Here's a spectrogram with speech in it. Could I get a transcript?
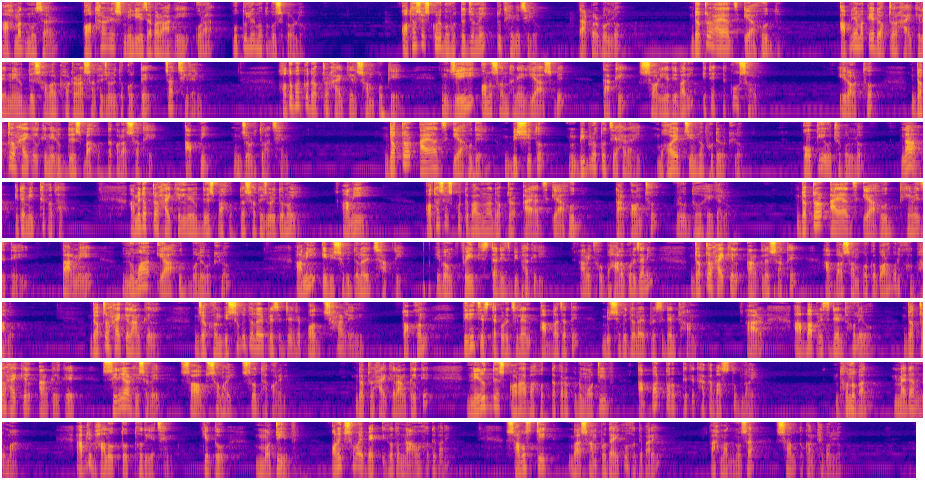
আহমদ মুসার কথার রেশ মিলিয়ে যাবার আগেই ওরা পুতুলের মতো বসে পড়ল। কথা শেষ করে মুহূর্তের জন্য একটু থেমেছিল। তারপর বলল, ডক্টর আয়াজ ইয়াহুদ, আপনি আমাকে ডক্টর হাইকেলের নিরুদ্দেশ হবার ঘটনার সাথে জড়িত করতে চাচ্ছিলেন। হতভাগ্য ডক্টর হাইকেল সম্পর্কে যেই অনুসন্ধানে এগিয়ে আসবে, তাকে সরিয়ে দেবারই এটা একটা কৌশল। এর অর্থ ডক্টর হাইকেলকে নিরুদ্দেশ বা হত্যা করার সাথে আপনি জড়িত আছেন। ডক্টর আয়াজ ইয়াহুদের বিস্মিত, বিব্রত চেহারায় ভয়ের চিহ্ন ফুটে উঠল। ওকে উঠে বলল, না, এটা মিথ্যা কথা। আমি ডক্টর হাইকেল নিরুদ্দেশ বা হত্যার সাথে জড়িত নই। আমি কথা শেষ করতে পারল না, ডক্টর আয়াজ ইয়াহুদ তার কণ্ঠ রুদ্ধ হয়ে গেল। ডক্টর আয়াজ ইয়াহুদ থেমে যেতেই তার মেয়ে নুমা ইয়াহুদ বলে উঠল, আমি এ বিশ্ববিদ্যালয়ের ছাত্রী এবং ফেইথ স্টাডিজ বিভাগেরই। আমি খুব ভালো করে জানি। ডক্টর হাইকেল আঙ্কেলের সাথে আব্বার সম্পর্ক বরাবরই খুব ভালো। ডক্টর হাইকেল আঙ্কেল যখন বিশ্ববিদ্যালয়ের প্রেসিডেন্টের পদ ছাড়লেন, তখন তিনি চেষ্টা করেছিলেন আব্বা যাতে বিশ্ববিদ্যালয়ের প্রেসিডেন্ট হন। আর আব্বা প্রেসিডেন্ট হলেও ডক্টর হাইকেল আঙ্কেলকে সিনিয়র হিসেবে সব সময় শ্রদ্ধা করেন। ডক্টর হাইকেল আঙ্কেলকে নিরুদ্দেশ করা বা হত্যা করার কোনো মোটিভ আব্বার তরফ থেকে থাকা বাস্তব নয়। ধন্যবাদ, ম্যাডাম নুমা। আপনি ভালো তথ্য দিয়েছেন, কিন্তু মোটিভ অনেক সময় ব্যক্তিগত নাও হতে পারে, সামষ্টিক বা সাম্প্রদায়িকও হতে পারে। আহমদ মুসা শান্ত কণ্ঠে বলল,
